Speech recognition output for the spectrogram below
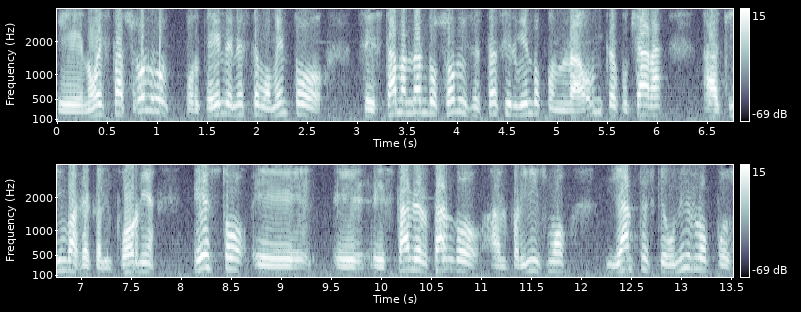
que no está solo, porque él en este momento se está mandando solo y se está sirviendo con la única cuchara aquí en Baja California. Esto eh, está alertando al periodismo y antes que unirlo, pues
